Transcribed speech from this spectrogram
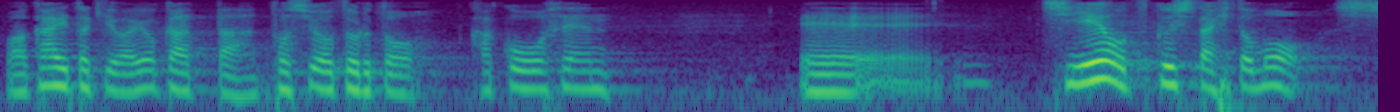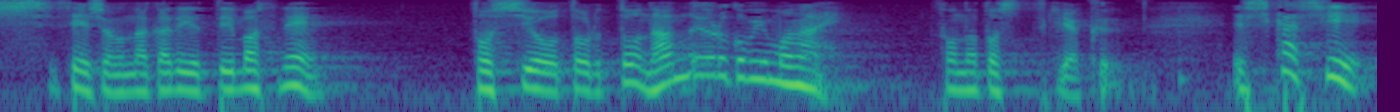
若い時は良かった年を取ると下降線、えー、知恵を尽くした人も聖書の中で言っていますね。年を取ると何の喜びもない。そんな年月が来る。しかし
